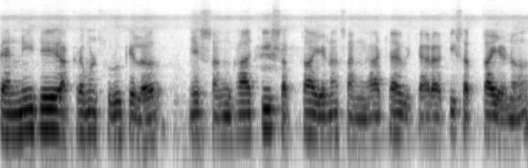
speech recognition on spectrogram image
त्यांनी जे आक्रमण सुरू केलं म्हणजे संघाची सत्ता येणं संघाच्या विचाराची सत्ता येणं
